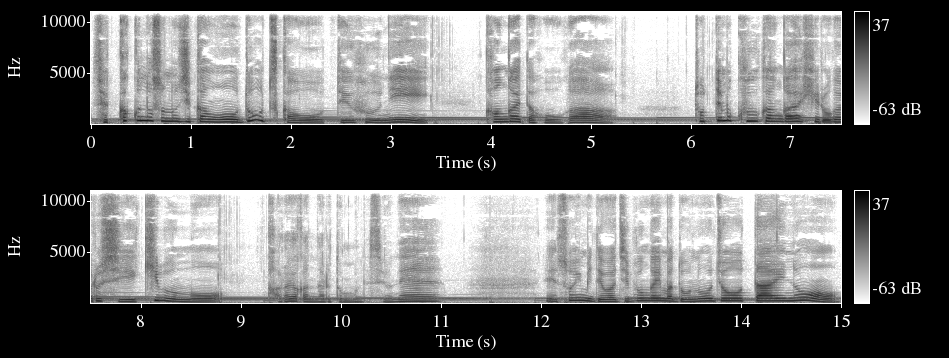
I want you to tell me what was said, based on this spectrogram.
せっかくのその時間をどう使おうっていうふうに考えた方がとっても空間が広がるし気分も軽やかになると思うんですよね。えそういう意味では自分が今どの状態の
